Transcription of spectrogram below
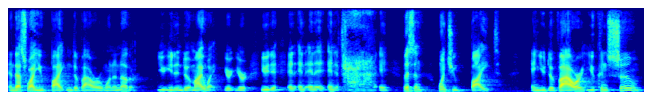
And that's why you bite and devour one another. You, you didn't do it my way. You're, you're, you and, and, and, and, and listen, once you bite and you devour, you consume.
